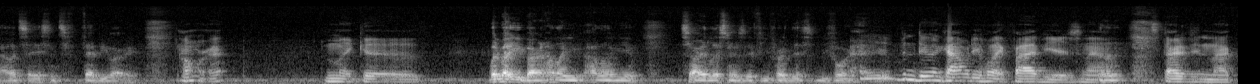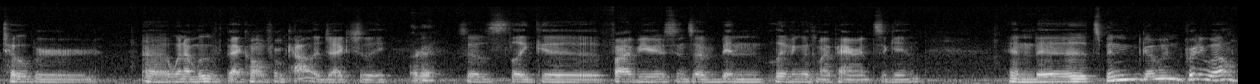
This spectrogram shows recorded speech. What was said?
I would say, since February. All right. Like uh, What about you, Byron? How long you? How long have you? Sorry, listeners, if you've heard this before. I've been doing comedy for like five years now. Uh-huh. Started in October uh, when I moved back home from college, actually. Okay. So it's like uh, five years since I've been living with my parents again, and uh, it's been going pretty well.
